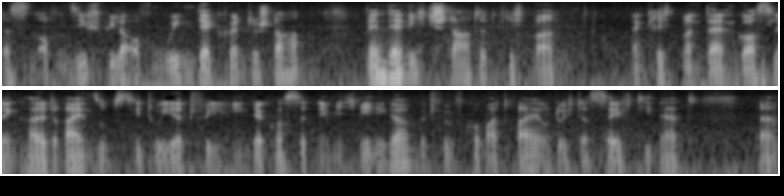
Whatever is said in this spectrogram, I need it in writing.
Das ist ein Offensivspieler auf dem Wing, der könnte starten. Wenn der nicht startet, kriegt man dann kriegt man Dan Gosling halt rein substituiert für ihn. Der kostet nämlich weniger mit 5,3 und durch das Safety Net ähm,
